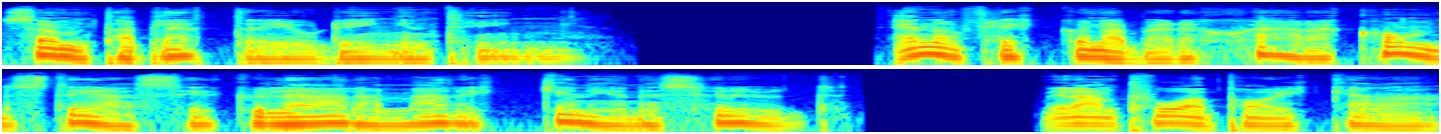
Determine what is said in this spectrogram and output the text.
Sömntabletter gjorde ingenting. En av flickorna började skära konstiga cirkulära märken i hennes hud. Medan två av pojkarna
